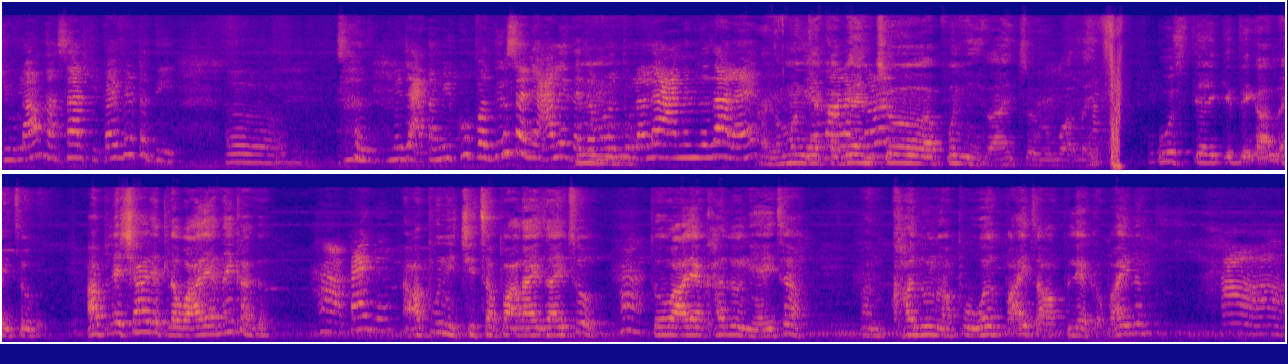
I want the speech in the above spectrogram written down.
जीव लाव ना सारखी काय भेटती? म्हणजे आता मी खूपच दिवसांनी आले त्याच्यामुळे तुला लय आनंद झालाय. अगं मग ते एका मला बेंच आपण राहायचं बोलायचं. ऊस ते किती घालायचं. आपल्या शाळेतला वाळ्या नाही का ग. हा काय ग? आपण चिचा पाडाय जायचो. हा. तो वाळ्या खालून यायचा. आणि खालून आपण वर पाहायचं आपल्या का पाहिलं हा हा.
